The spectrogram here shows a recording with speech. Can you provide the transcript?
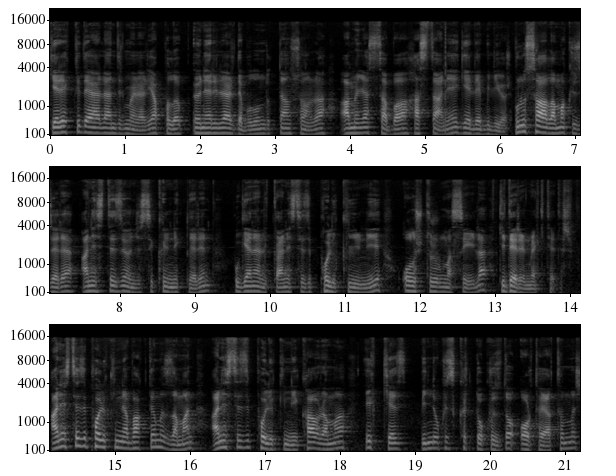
gerekli değerlendirmeler yapılıp önerilerde bulunduktan sonra ameliyat sabahı hastaneye gelebiliyor. Bunu sağlamak üzere anestezi öncesi kliniklerin bu genellikle anestezi polikliniği oluşturulmasıyla giderilmektedir. Anestezi polikliniğe baktığımız zaman anestezi polikliniği kavramı ilk kez 1949'da ortaya atılmış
